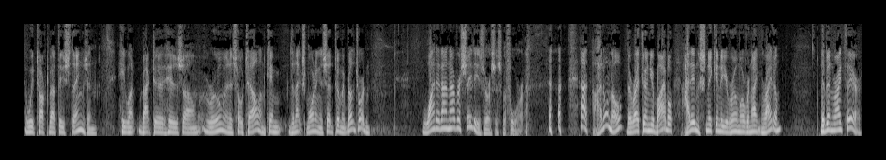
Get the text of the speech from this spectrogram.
and we talked about these things, and he went back to his uh, room in his hotel and came the next morning and said to me, Brother Jordan, why did I never see these verses before? I don't know. They're right there in your Bible. I didn't sneak into your room overnight and write them. They've been right there.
